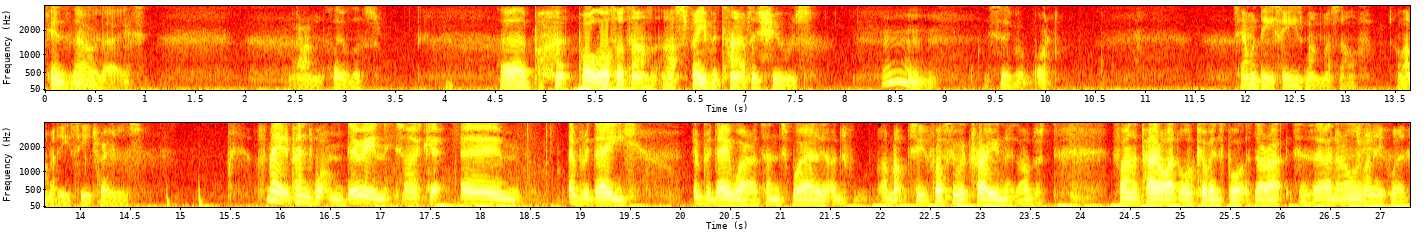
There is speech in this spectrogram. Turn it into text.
kids nowadays. I'm clueless. Uh, Paul also asked favourite types of shoes. Hmm, this is a good one. See, I'm a DC's man myself. I like my DC trainers. For me, it depends what I'm doing. It's like um, every day, every day where I tend to wear. I just, I'm not too fussy with trainers. I'll just find a pair I like look in Sports Direct and say, I don't know, 20 quid.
